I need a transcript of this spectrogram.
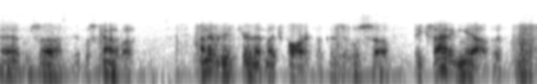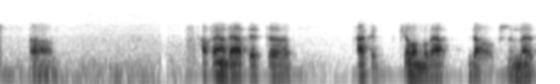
Uh, it was uh, it was kind of a. I never did care that much for it because it was uh, exciting, yeah, but um, I found out that uh, I could kill them without dogs, and that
